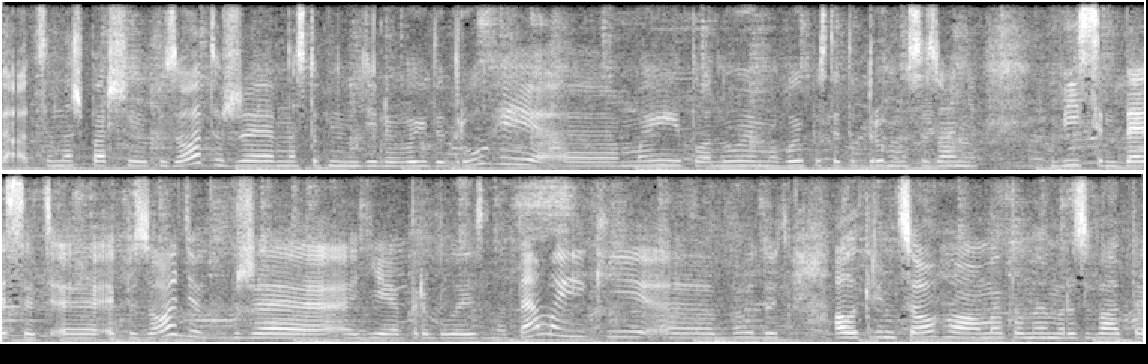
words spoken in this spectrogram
Е, це наш перший епізод. Уже в наступну неділю вийде другий. Е, ми плануємо випустити в другому сезоні 8-10 епізодів. Вже є приблизно теми, які будуть. Але крім цього, ми плануємо розвивати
